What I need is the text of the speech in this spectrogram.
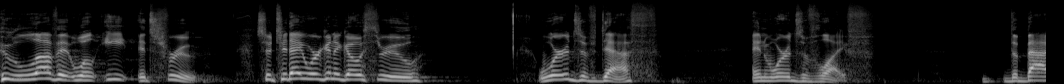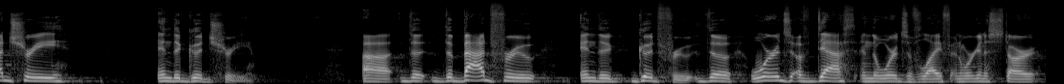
who love it will eat its fruit. So today we're going to go through words of death and words of life the bad tree and the good tree. Uh, the, the bad fruit and the good fruit, the words of death and the words of life. And we're going to start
